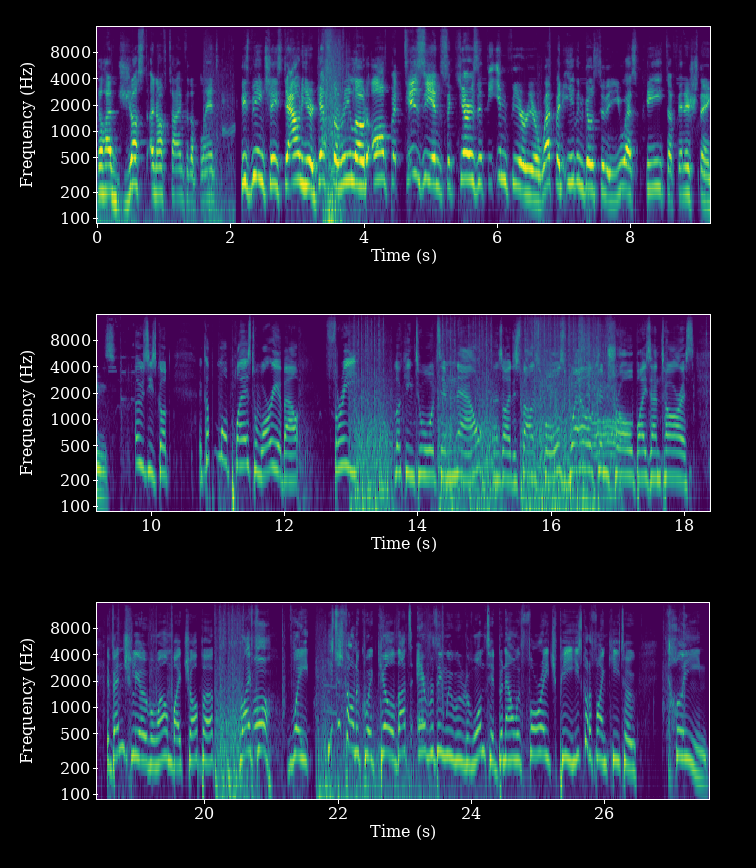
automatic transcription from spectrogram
He'll have just enough time for the plant. He's being chased down here, gets the reload off, but Tizian secures it. The inferior weapon even goes to the USP to finish things. He's got a couple more players to worry about. Three looking towards him now as Idis Balance falls. Well controlled by Xantares. Eventually overwhelmed by Chopper. Rifle. Oh. Wait, he's just found a quick kill. That's everything we would have wanted. But now with 4 HP, he's got to find k1to clean.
